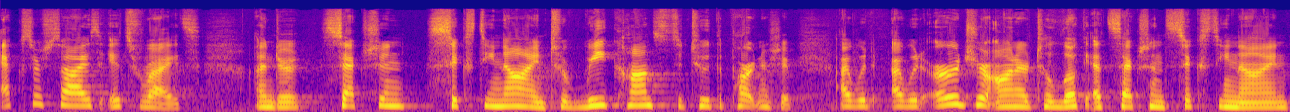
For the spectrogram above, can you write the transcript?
exercise its rights under Section 69 to reconstitute the partnership. I would, I would urge Your Honor to look at Section 69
